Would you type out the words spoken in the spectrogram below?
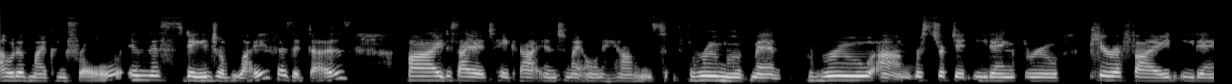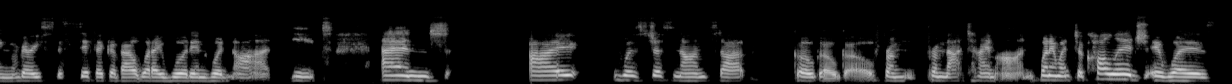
out of my control in this stage of life as it does i decided to take that into my own hands through movement through um, restricted eating, through purified eating, very specific about what I would and would not eat. And I was just nonstop go go go from from that time on. When I went to college, it was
